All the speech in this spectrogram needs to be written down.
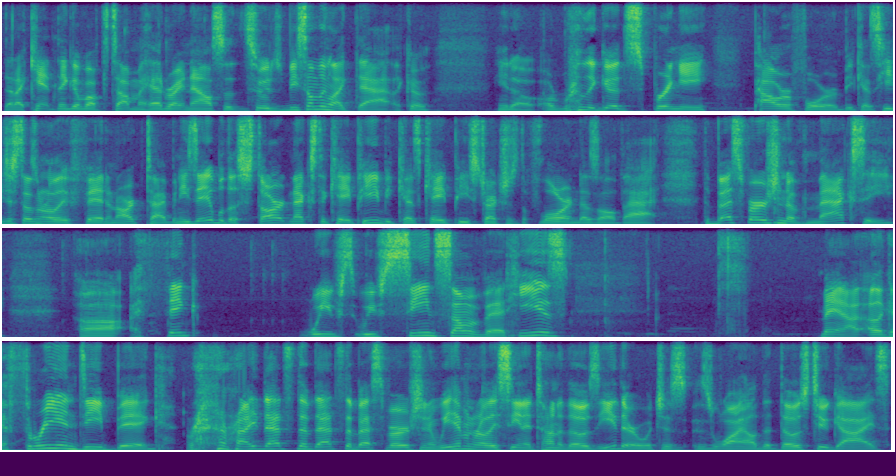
that i can't think of off the top of my head right now. So, so it would be something like that like a you know a really good springy power forward because he just doesn't really fit an archetype. And he's able to start next to kp because kp stretches the floor and does all that. The best version of Maxi, uh, i think we've we've seen some of it. He is man, like a three and D big, right? That's the that's the best version, and we haven't really seen a ton of those either, which is is wild. That those two guys,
